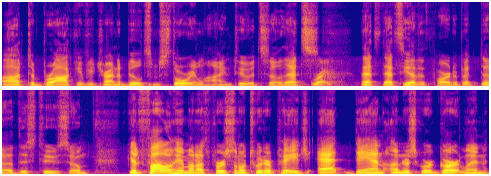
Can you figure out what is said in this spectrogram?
uh, to Brock if you're trying to build some storyline to it. So that's right. That's that's the other part of it. Uh, this too. So you can follow him on his personal Twitter page at Dan underscore Gartland,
